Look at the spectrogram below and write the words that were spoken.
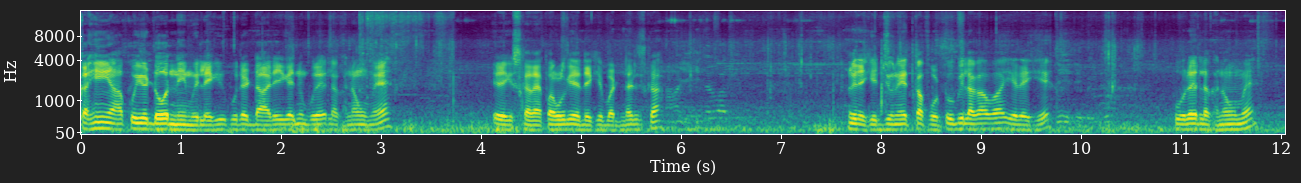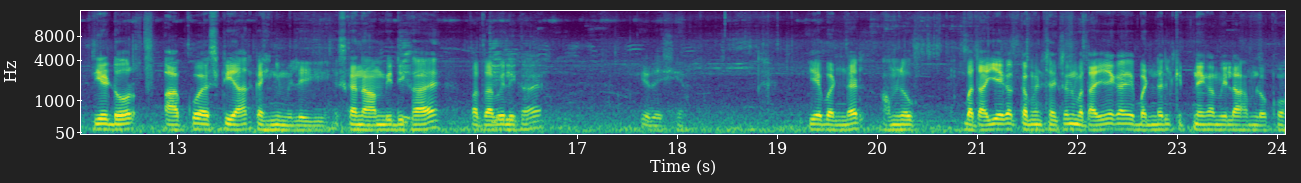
कहीं आपको ये डोर नहीं मिलेगी। पूरे डारीगंज में पूरे लखनऊ में। ये इसका रैपर उड़ गया देखिए बंडल इसका। ये देखिए जुनेद का फ़ोटो भी लगा हुआ है ये देखिए। पूरे लखनऊ में ये डोर आपको एस टी आर कहीं नहीं मिलेगी। इसका नाम भी दिखा है पता भी लिखा है। ये देखिए। ये बंडल हम लोग बताइएगा कमेंट सेक्शन में बताइएगा ये बंडल कितने का मिला हम लोग को।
